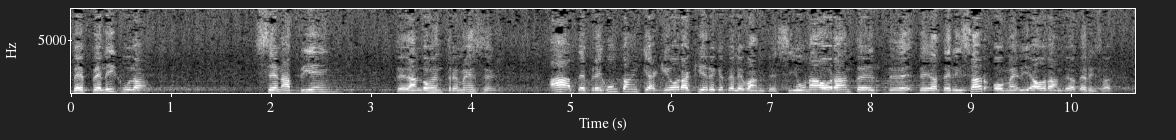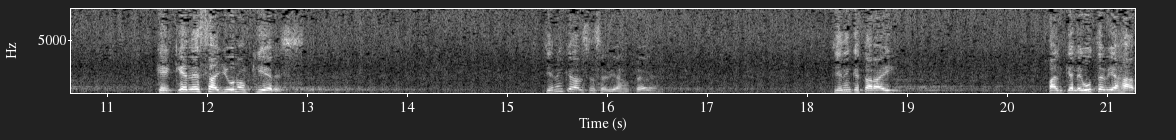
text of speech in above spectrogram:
Ves películas, cenas bien, te dan los entremeses. Ah, te preguntan que a qué hora quiere que te levantes, si una hora antes de, aterrizar o media hora antes de aterrizar. Que qué desayuno quieres. Tienen que darse ese viaje ustedes. Tienen que estar ahí. Para el que le guste viajar,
